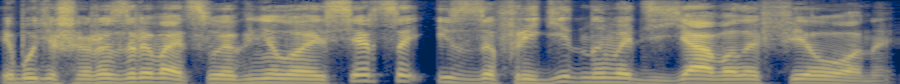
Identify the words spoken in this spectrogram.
и будешь разрывать свое гнилое сердце из-за фригидного дьявола Фионы.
